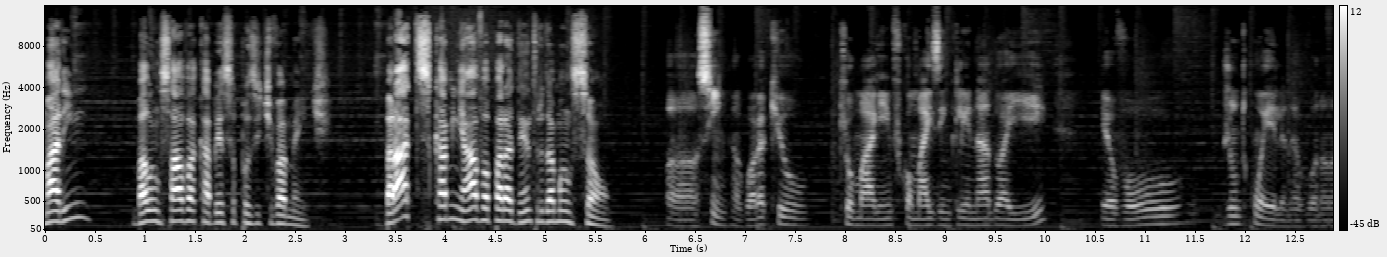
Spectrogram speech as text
Marim balançava a cabeça positivamente. Bratz caminhava para dentro da mansão. Ah, sim, agora que o, que o Marin ficou mais inclinado aí, eu vou junto com ele, né? Eu vou na,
